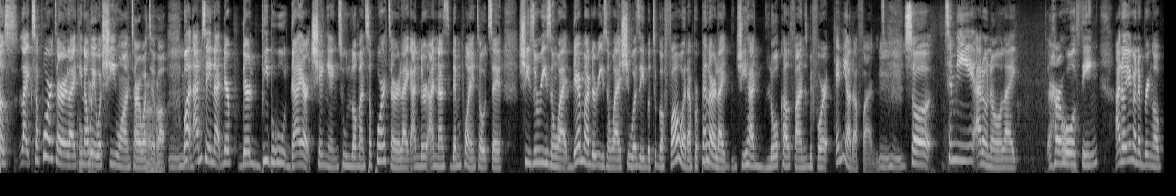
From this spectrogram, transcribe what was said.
Us like support her like in a way what she wants or whatever. Mm-hmm. but i'm saying that there there are people who die are chengens who love and support her like and and as them point out say she's the reason why them are the reason why she was able to go forward and propel her like she had local fans before any other fans. Mm-hmm. so to me i don't know like her whole thing i know you're gonna bring up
